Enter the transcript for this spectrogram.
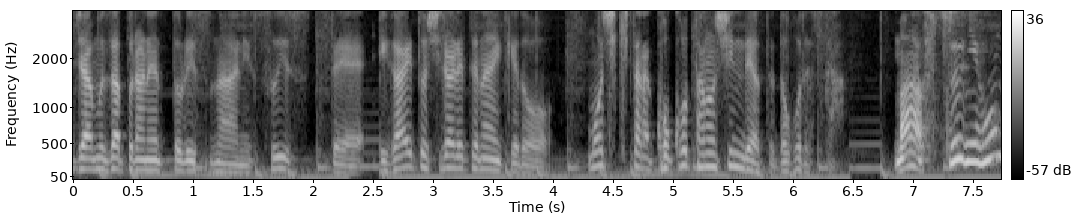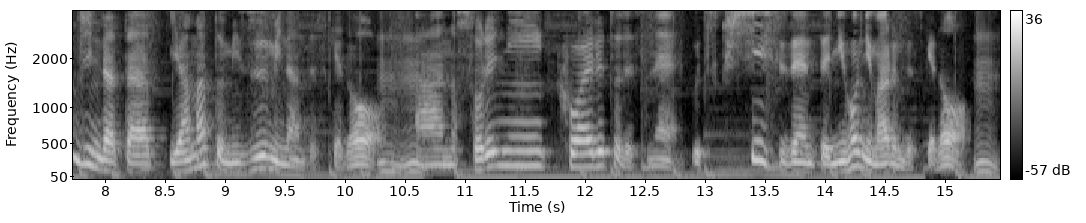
ジャム・ザ・プラネットリスナーにスイスって意外と知られてないけどもし来たらここ楽しんだよってどこですか？まあ普通日本人だったら山と湖なんですけど、うんうん、あのそれに加えるとですね美しい自然って日本にもあるんですけど、うん、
